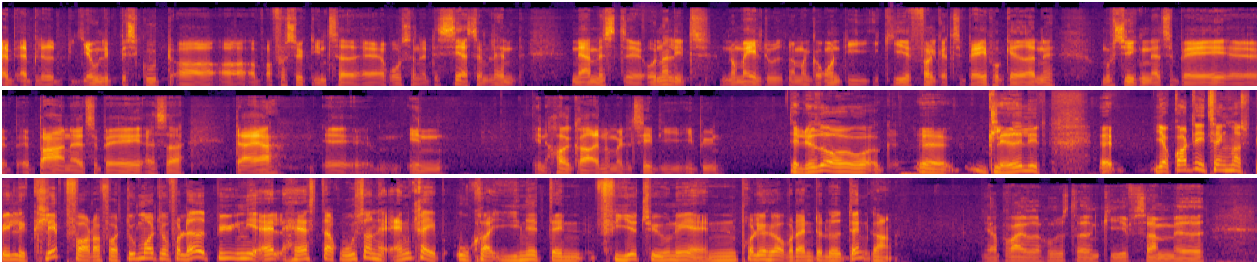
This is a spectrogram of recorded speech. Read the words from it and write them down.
er, er blevet jævnligt beskudt og, og, og forsøgt indtaget af russerne. Det ser simpelthen nærmest øh, underligt normalt ud, når man går rundt i, i Kiev. Folk er tilbage på gaderne, musikken er tilbage, øh, barn er tilbage. Altså, der er øh, en, en høj grad af normalitet i, i byen. Det lyder jo øh, glædeligt. Øh, jeg kunne godt lige tænke mig at spille et klip for dig, for du måtte jo forlade byen i al hast, da russerne angreb Ukraine den 24. i 2. Prøv lige at høre, hvordan det lød dengang. Jeg er på vej ud af hovedstaden Kiev sammen med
